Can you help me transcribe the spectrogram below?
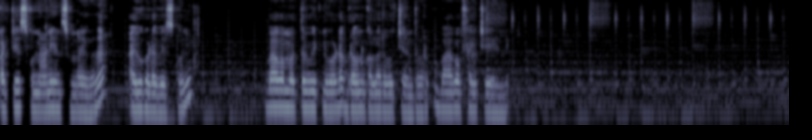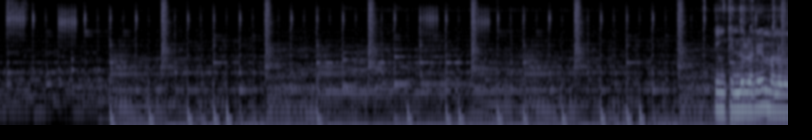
కట్ చేసుకున్న ఆనియన్స్ ఉన్నాయి కదా అవి కూడా వేసుకొని బాగా మొత్తం వీటిని కూడా బ్రౌన్ కలర్ వచ్చేంత వరకు బాగా ఫ్రై చేయండి. ఇంకెందులోనే మనము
